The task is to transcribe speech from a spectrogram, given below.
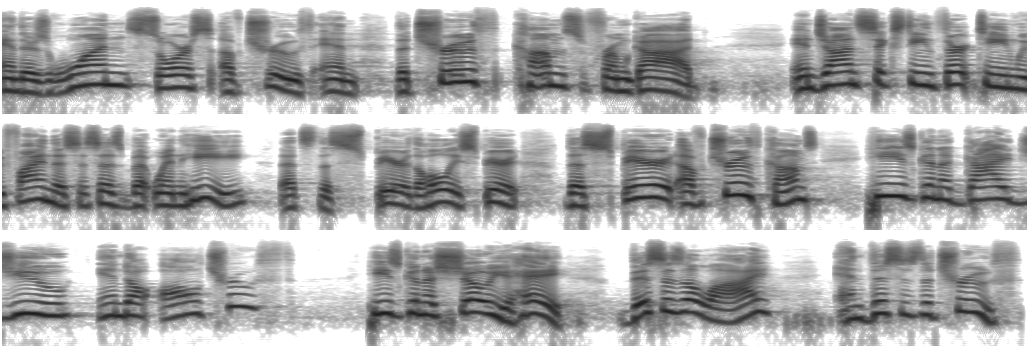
and there's one source of truth, and the truth comes from God. In John 16, 13, we find this. It says, But when He, that's the Spirit, the Holy Spirit, the Spirit of truth comes, He's going to guide you into all truth. He's going to show you, hey, this is a lie and this is the truth.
